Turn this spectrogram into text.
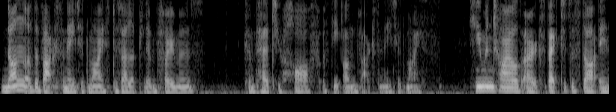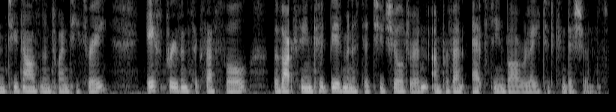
None of the vaccinated mice developed lymphomas, compared to half of the unvaccinated mice. Human trials are expected to start in 2023 if proven successful, the vaccine could be administered to children and prevent Epstein Barr related conditions.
